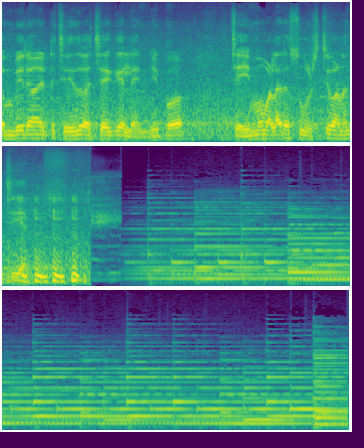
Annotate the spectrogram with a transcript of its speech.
ഗംഭീരമായിട്ട് ചെയ്തു വച്ചേക്കല്ലേ? ഇനിയിപ്പോൾ ചെയ്യുമ്പോൾ വളരെ സൂക്ഷിച്ച് വേണം ചെയ്യാൻ. Thank you.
